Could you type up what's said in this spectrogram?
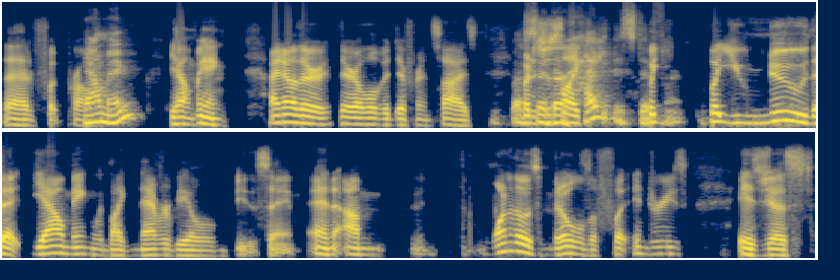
that had foot problems? Yao problem? Ming, Yao Ming. I know they're they're a little bit different size, but But it's just like- height is but- different. but you knew that Yao Ming would like never be able to be the same. And um, one of those middle of the foot injuries is just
